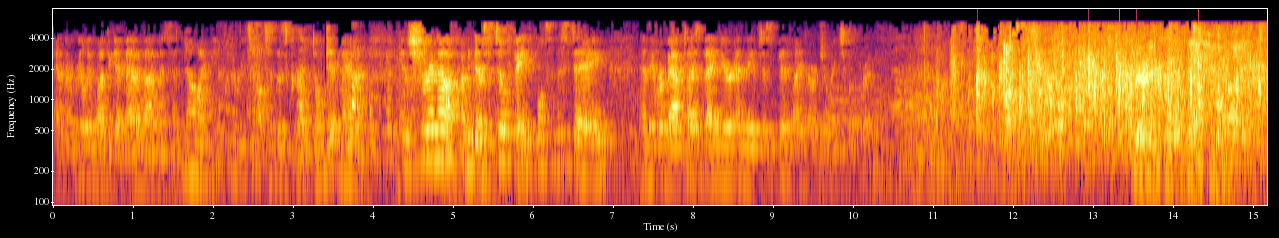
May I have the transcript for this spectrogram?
And I really wanted to get mad about it. I said, no, I want to reach out to this girl. Don't get mad. And sure enough, I mean, they're still faithful to this day. And they were baptized that year, and they've just been like our joy children. Very cool. Thank you, Bonnie.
